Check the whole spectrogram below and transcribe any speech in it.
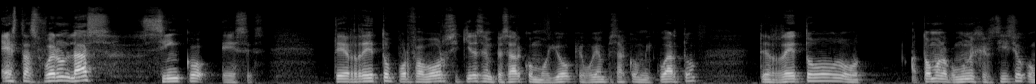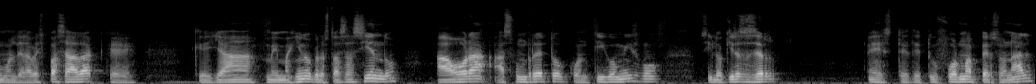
estas fueron las 5 S. Te reto, por favor, si quieres empezar como yo, que voy a empezar con mi cuarto, te reto, tómalo como un ejercicio, como el de la vez pasada, que, que ya me imagino que lo estás haciendo. Ahora haz un reto contigo mismo. Si lo quieres hacer este, de tu forma personal,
